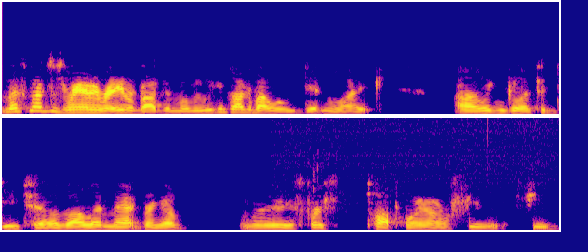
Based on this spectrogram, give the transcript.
let's not just rant and rave about the movie. We can talk about what we didn't like. Uh, we can go into details. I'll let Matt bring up his first plot point or a few few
